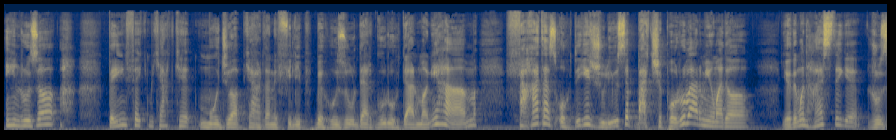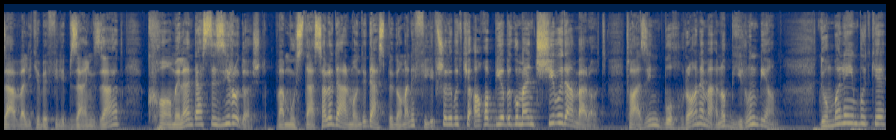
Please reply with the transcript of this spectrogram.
این روزا به این فکر می‌کرد که مجاب کردن فیلیپ به حضور در گروه درمانی هم فقط از عهده جولیوس بچه پررو برمی اومده یادمون هست دیگه. روز اولی که به فیلیپ زنگ زد کاملا دست زیرو داشت و مستصل و درمانده دست به دامن فیلیپ شده بود که آقا بیا بگو من چی بودم برات تا از این بحران معنا بیرون بیام. دنبال این بود که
